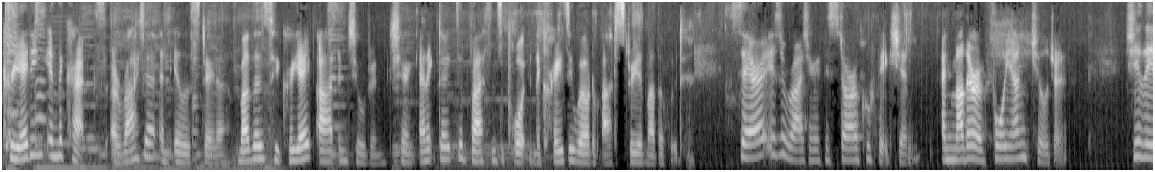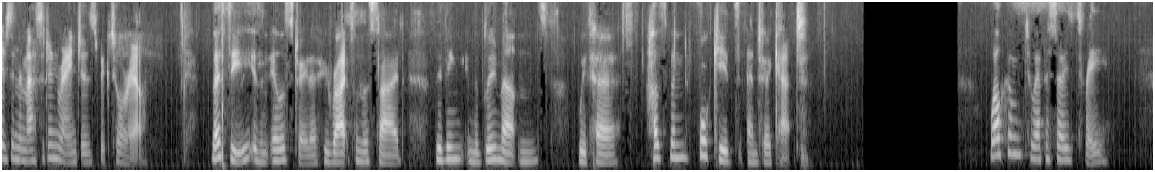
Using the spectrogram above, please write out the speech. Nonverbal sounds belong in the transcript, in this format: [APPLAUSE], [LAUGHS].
Creating in the Cracks, a writer and illustrator, mothers who create art and children, sharing anecdotes, advice, and support in the crazy world of artistry and motherhood. Sarah is a writer of historical fiction and mother of four young children. She lives in the Macedon Ranges, Victoria. Leslie is an illustrator who writes on the side, living in the Blue Mountains with her husband, four kids, and her cat. Welcome to episode three.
